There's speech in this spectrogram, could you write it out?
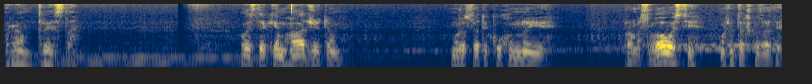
грам 300. Ось таким гаджетом, можна сказати, кухонної промисловості, можна так сказати,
